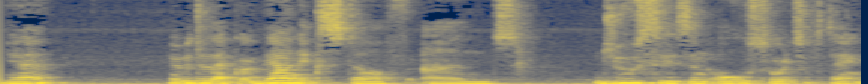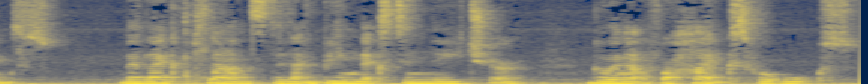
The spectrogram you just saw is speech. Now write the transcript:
Yeah? Maybe they like organic stuff and juices and all sorts of things. They like plants, they like being next to nature, going out for hikes, for walks.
